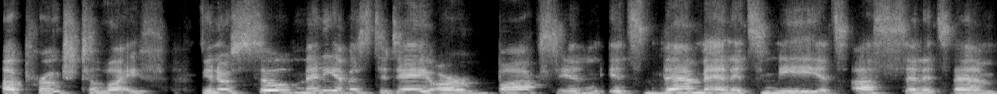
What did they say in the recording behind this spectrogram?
approach to life you know, so many of us today are boxed in it's them and it's me, it's us and it's them.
